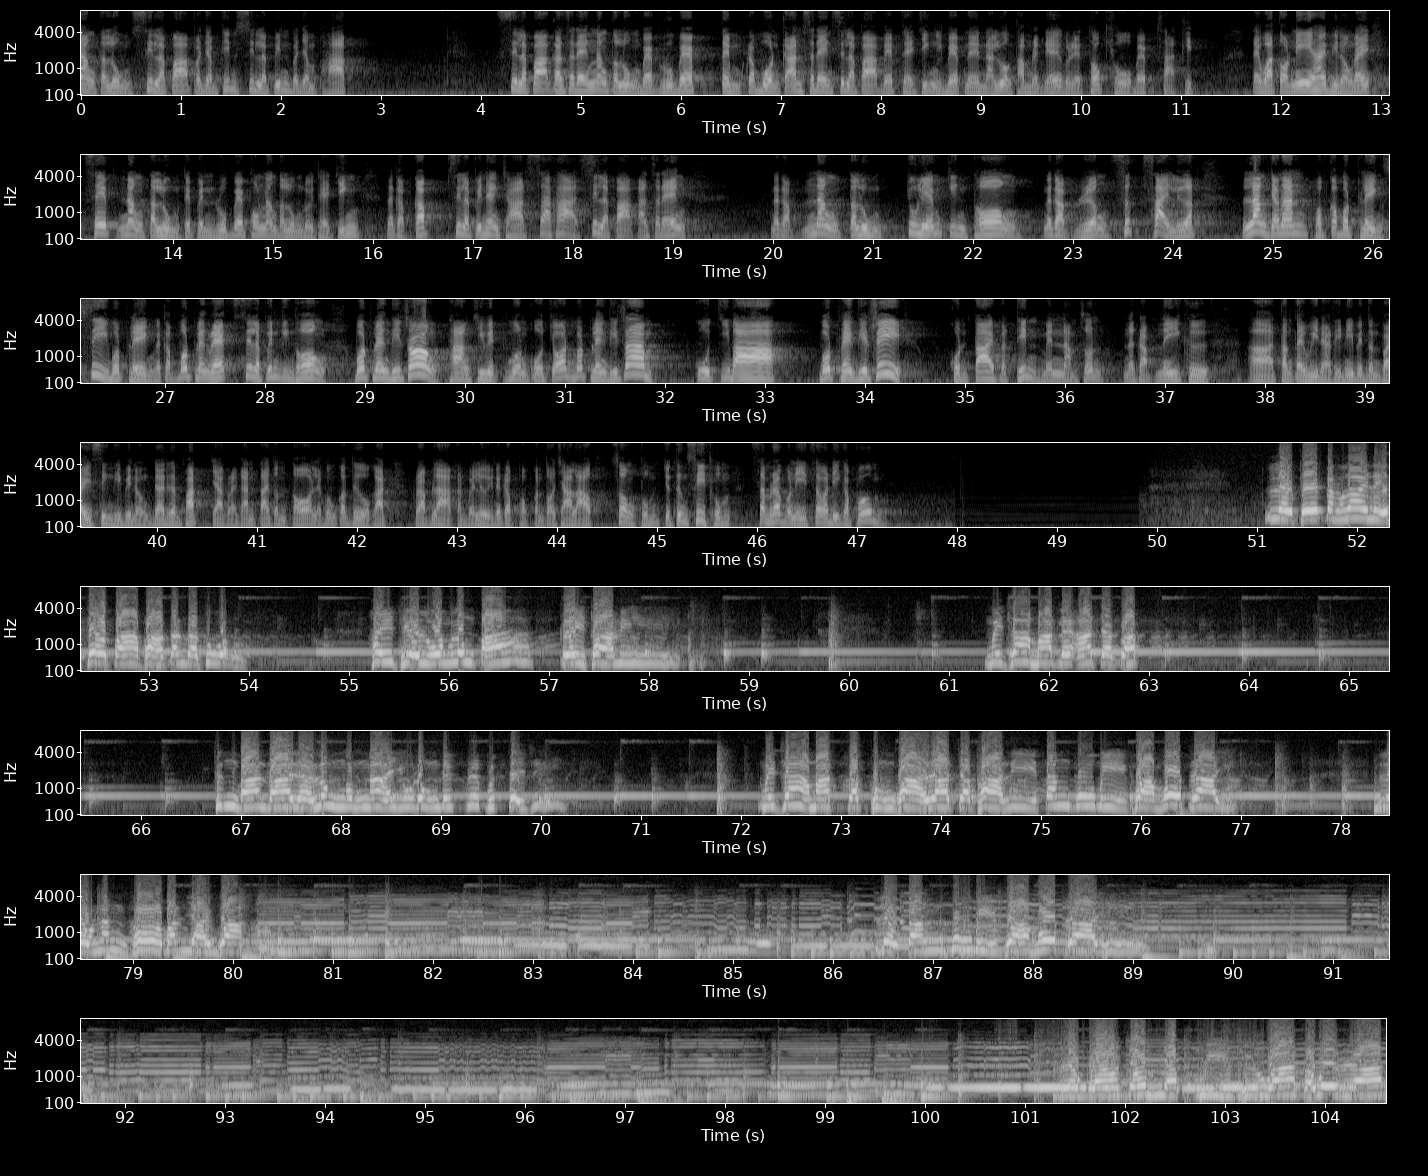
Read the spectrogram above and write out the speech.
นั่งตะลุงศิลปะประจำทิ้นศิลปินประจำภาค ศิลปะการแสดงนั่งตะลุงแบบรูปแบบเต็มกระบวนการแสดงศิลปะแบบแท้จริงหรือแบบในหนาล่วงทำเรียกเรียกเรียกทอกโชว์แบบสาธิต แต่ว่าตอนนี้ให้พี่น้องได้เซฟนั่งตะลุงที่เป็นรูปแบบของนั่งตะลุงโดยแท้จริงนะครับกับศิลปินแห่งชาติสาขาศิลปะการแสดงนะครับนั่งตะลุงจุเหลียมกิ่งทองนะครับเรื่องซึกไส้เลือดหลังจากนั้นพบกับบทเพลงสี่บทเพลงนะครับบทเพลงแรกศิลปินกิ่งทอง บทเพลงที่สองทางชีวิตมวลโกจรบทเพลงที่สามกูจีบา บทเพลงที่สี่คนใต้ประทินเมนนำซ้นนะครับนี่คืออตั้งแต่วินาทีนี้เป็นต้นไปสิ่งที่พี่น้องได้สัมผัสจากรายการใต้ต้นตอและผมก็ถือโอกาสกราบลากันไปเลยนะครับพบกันต่อเช้าแล้วส่องถุมจนถึงสี่ถุมสำหรับวันนี้สวัสดีกับผมแล้วเทปังไล่ในแถวป่าพากันประท้วง ให้เที่ยวหลวงลงป่าไกลธานีไม่สามารถเลยอาจจะกลับ ถึงบ้านได้แล้วลงงมงายอยู่ดงดึกหรือพึกไปสิไม่สามารถกลับคุงค่าราชธานีตั้งผู้มีความโหดร้ายแล้วนั่งขอบรรยายความแล้วตั้งผู้มีความโหดร้าย แล้วกล่าวจมยักษ์มีชื่อว่ากเวรัต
